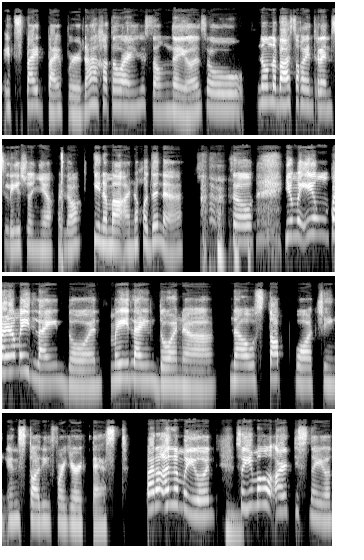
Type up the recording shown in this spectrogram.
it's Pied Piper. Nakakatawa yung song na yun. So, nung nabasa ko yung translation niya, kalo, tinamaan ako dun ah. so, yung, yung parang may line doon, may line doon na, now stop watching and study for your test. Parang alam mo yun. Hmm. So, yung mga artist na yun,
